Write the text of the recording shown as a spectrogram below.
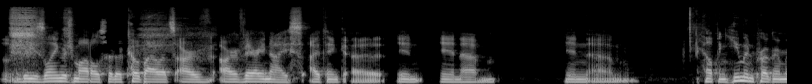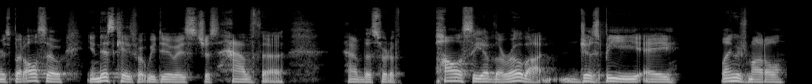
these language models sort of copilots are, are very nice, I think, uh, in, in, um, in, um, helping human programmers, but also in this case, what we do is just have the have the sort of policy of the robot just be a language model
